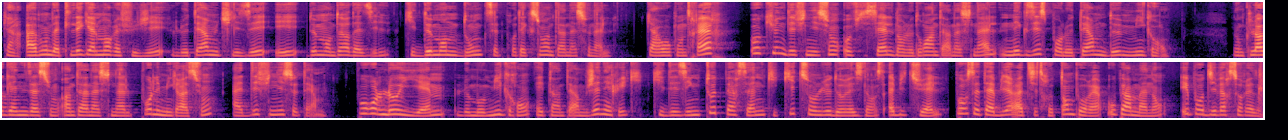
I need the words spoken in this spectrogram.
Car avant d'être légalement réfugié, le terme utilisé est demandeur d'asile, qui demande donc cette protection internationale. Car au contraire, aucune définition officielle dans le droit international n'existe pour le terme de migrant. Donc l'Organisation internationale pour l'immigration a défini ce terme. Pour l'OIM, le mot migrant est un terme générique qui désigne toute personne qui quitte son lieu de résidence habituel pour s'établir à titre temporaire ou permanent et pour diverses raisons.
